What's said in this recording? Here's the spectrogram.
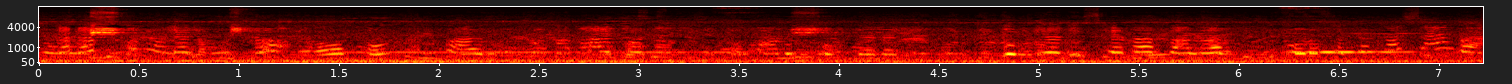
त्याला दुकानवाल्याला म्हटलं अहो भाऊ तुम्ही बाहेर उभं नका. काय बोलू तिथं माणूस झोपलेला आहे तिथून येणार जाणार तुम्ही थोडंसं त्यांना सांगा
